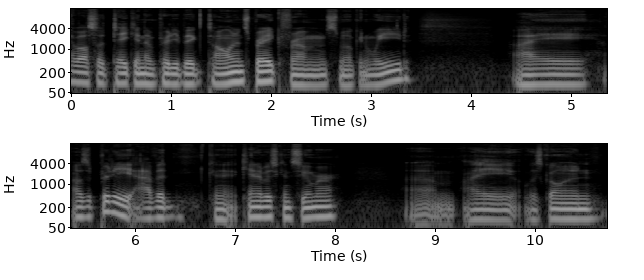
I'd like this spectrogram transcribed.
I've also taken a pretty big tolerance break from smoking weed. I I was a pretty avid ca- cannabis consumer. Um, I was going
